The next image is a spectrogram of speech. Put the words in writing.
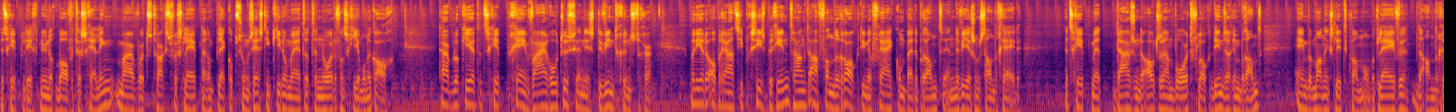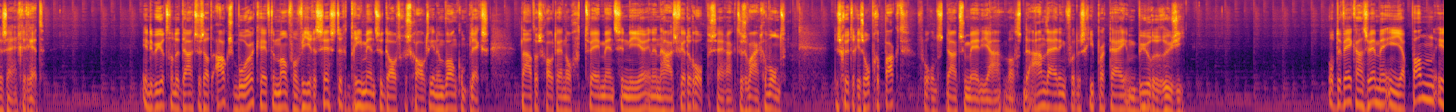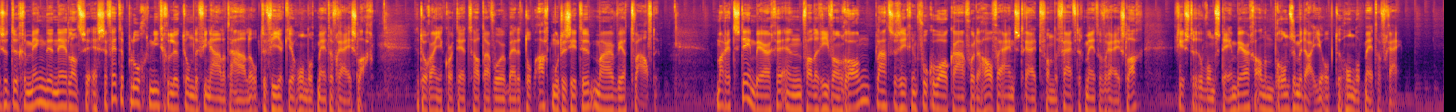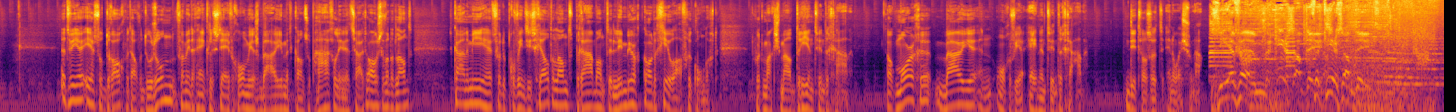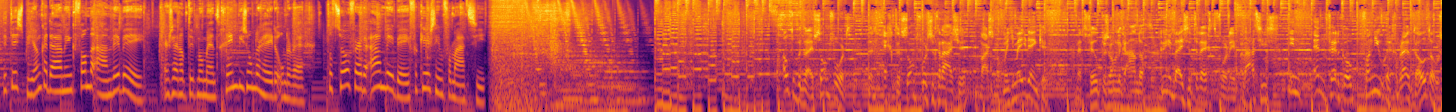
Het schip ligt nu nog boven Terschelling, maar wordt straks versleept naar een plek op zo'n 16 kilometer ten noorden van Schiermonnikoog. Daar blokkeert het schip geen vaarroutes en is de wind gunstiger. Wanneer de operatie precies begint hangt af van de rook die nog vrijkomt bij de brand en de weersomstandigheden. Het schip met duizenden auto's aan boord vloog dinsdag in brand. Eén bemanningslid kwam om het leven, de anderen zijn gered. In de buurt van de Duitse stad Augsburg heeft een man van 64 drie mensen doodgeschoten in een wooncomplex. Later schoot hij nog twee mensen neer in een huis verderop. Zij raakten zwaar gewond. De schutter is opgepakt. Volgens Duitse media was de aanleiding voor de schietpartij een burenruzie. Op de WK zwemmen in Japan is het de gemengde Nederlandse estafetteploeg niet gelukt om de finale te halen op de 4 keer 100 meter vrije slag. Het Oranje Kwartet had daarvoor bij de top 8 moeten zitten, maar werd twaalfde. Marit Steenbergen en Valerie van Roon plaatsen zich in Fukuoka voor de halve eindstrijd van de 50 meter vrije slag. Gisteren won Steenbergen al een bronzen medaille op de 100 meter vrij. Het weer eerst wat droog met af en toe zon. Vanmiddag enkele stevige onweersbuien met kans op hagel in het zuidoosten van het land. Het KNMI heeft voor de provincies Gelderland, Brabant en Limburg code geel afgekondigd. Het wordt maximaal 23 graden. Ook morgen buien en ongeveer 21 graden. Dit was het NOS Journaal. ZFM, verkeersupdate. verkeersupdate. Dit is Bianca Damink van de ANWB. Er zijn op dit moment geen bijzonderheden onderweg. Tot zover de ANWB Verkeersinformatie. Autobedrijf Zandvoort. Een echte Zandvoortse garage waar ze nog met je meedenken. Met veel persoonlijke aandacht kun je bij ze terecht voor reparaties in en verkoop van nieuw en gebruikte auto's.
